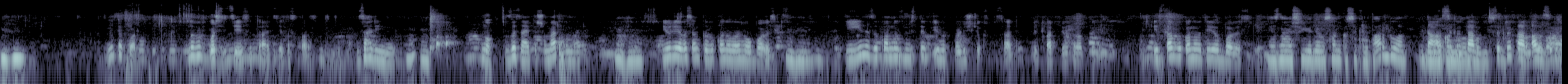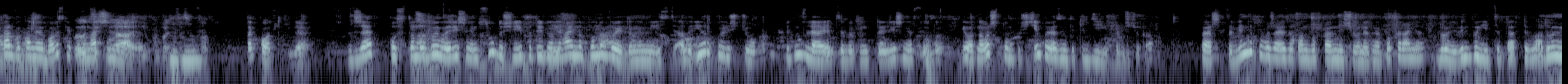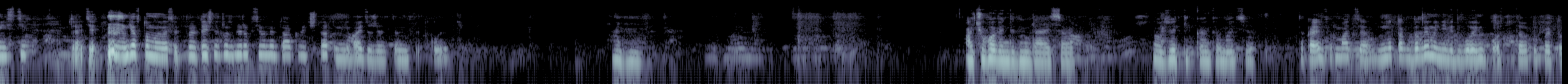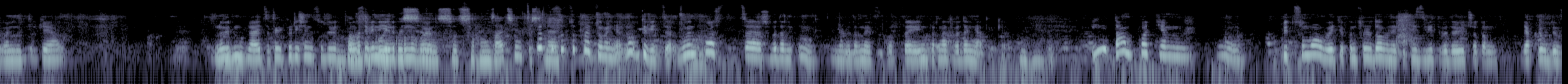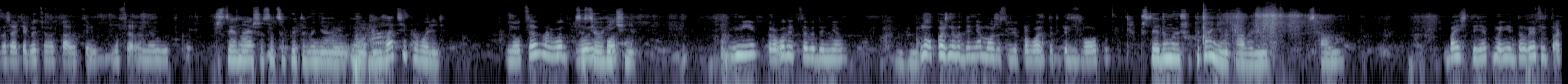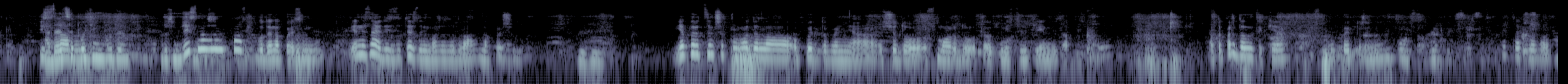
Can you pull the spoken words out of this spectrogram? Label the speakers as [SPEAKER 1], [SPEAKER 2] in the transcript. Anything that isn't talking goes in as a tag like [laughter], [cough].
[SPEAKER 1] Мгм.
[SPEAKER 2] Ну так от. Ну ви в курсі цієї ситуації, яка склалася? Взагалі ні.
[SPEAKER 1] Мгм.
[SPEAKER 2] Ну, ви знаєте, що мер помер.
[SPEAKER 1] Мгм.
[SPEAKER 2] Юлія Васенко виконувала його обов'язки.
[SPEAKER 1] Мгм.
[SPEAKER 2] Її незаконно змістив Ігор Поліщук з посади від партії Укроптин. І став виконувати її обов'язки.
[SPEAKER 1] Я знаю, що Юлія Васенко секретар була.
[SPEAKER 2] Так,
[SPEAKER 1] виконувала
[SPEAKER 2] секретар,
[SPEAKER 1] обов'язки.
[SPEAKER 2] секретар, але секретар виконує обов'язки, коли мер помирає.
[SPEAKER 1] Мгм.
[SPEAKER 2] Так от, вже постановили рішенням суду, що її потрібно негайно поновити на місці. Але Ігор Поліщук відмовляється виконати рішення суду. І от на вашу думку, з чим пов'язані такі дії Поліщука? Перше, це він не поважає закон, бо впевнений, що уникне покарання. Друге, він боїться втратити владу в місті. Третє, [clears throat] я втомилась від політичних розбірок всі вони так. І четверте, мені байдуже я з цим не слідкую.
[SPEAKER 1] А чого він відмовляється? Ну, звідки така інформація?
[SPEAKER 2] Така інформація. Ну так дали мені від воєнпосту це от опитування. Таке. Ну, відмовляється. Таке рішення суду
[SPEAKER 1] А ви
[SPEAKER 2] відбулося. Він
[SPEAKER 1] таку
[SPEAKER 2] її не
[SPEAKER 1] якусь
[SPEAKER 2] поновив.
[SPEAKER 1] е, соцорганізацію
[SPEAKER 2] Просто
[SPEAKER 1] представляєте?
[SPEAKER 2] соцопитування. Ну, дивіться, воєнпост це ж видав... ну, не видавництво, це інтернет-видання таке.
[SPEAKER 1] Мгм.
[SPEAKER 2] І там потім ну, підсумовують і консолідований такий звіт видають, що там, як люди вважають, як до цього ставиться населення Луцька.
[SPEAKER 1] Просто я знаю, що соцопитування ну, організації проводять
[SPEAKER 2] Ну, це проводить
[SPEAKER 1] соціологічні.
[SPEAKER 2] Ні, проводить це видання.
[SPEAKER 1] Мгм.
[SPEAKER 2] Ну, кожне видання може собі проводити таке дозволити.
[SPEAKER 1] Просто я думаю, що питання неправильно ставлено.
[SPEAKER 2] Бачите, як мені дали, це так і
[SPEAKER 1] А де це потім буде
[SPEAKER 2] Десь на
[SPEAKER 1] розміщуватися?
[SPEAKER 2] воєнпост буде написано. Я не знаю, десь за тиждень, може за два напишуть. Я перед цим ще проводила опитування щодо смороду, це от в місті неприємний запах. А тепер дали таке опитування. І це проводжу.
